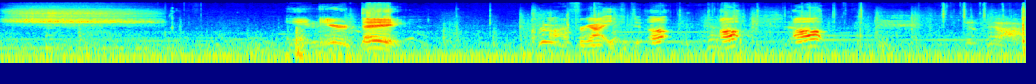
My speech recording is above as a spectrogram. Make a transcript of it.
Shh. In your thing. Oh, I forgot you could do. Oh, oh, oh. And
